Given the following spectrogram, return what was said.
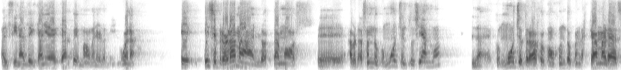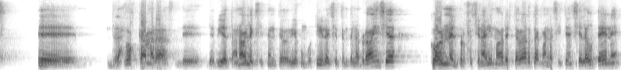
al final del caño de escape, más o menos lo mismo. Bueno, eh, ese programa lo estamos eh, abrazando con mucho entusiasmo, con mucho trabajo conjunto con las cámaras, eh, las dos cámaras de, bioetanol existente o de biocombustible existente en la provincia, con el profesionalismo de Oreste Berta, con la asistencia de la UTN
